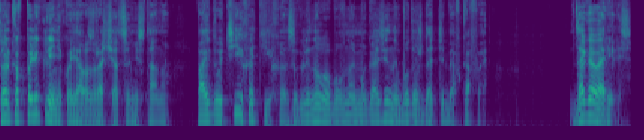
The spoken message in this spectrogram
«Только в поликлинику я возвращаться не стану. Пойду тихо-тихо, загляну в обувной магазин и буду ждать тебя в кафе. Договорились.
